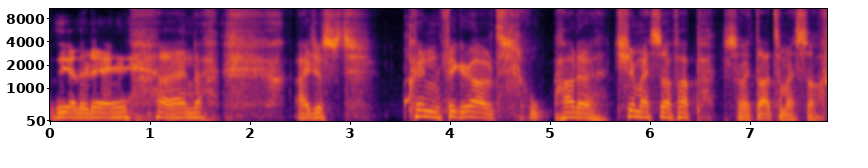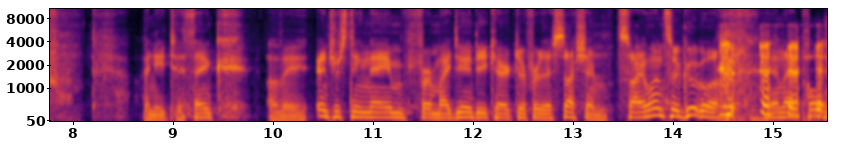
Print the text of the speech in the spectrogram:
the other day, and I just couldn't figure out how to cheer myself up. So I thought to myself, I need to think of a interesting name for my D&D character for this session. So I went to Google and I pulled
